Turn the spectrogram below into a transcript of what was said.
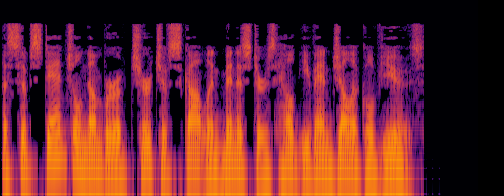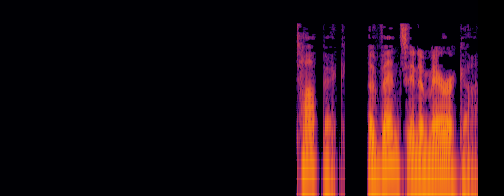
A substantial number of Church of Scotland ministers held evangelical views. Events in America.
